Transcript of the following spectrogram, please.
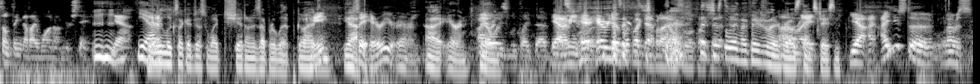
something that i want to understand Mhm. yeah Yeah. Harry looks like I just wiped shit on his upper lip. Go ahead. Me? Yeah. Say Harry or Aaron? uh, Aaron. i always look like that Yeah, I mean, Har- Harry does look like that, but I also look like That's that. just the way my facial hair Uh, grows. right. Thanks, Jason. Yeah, I, I used to when I was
